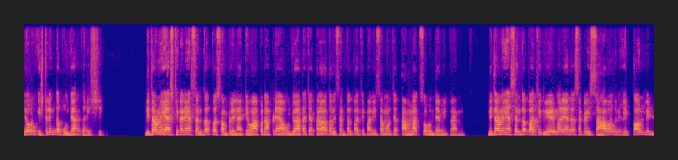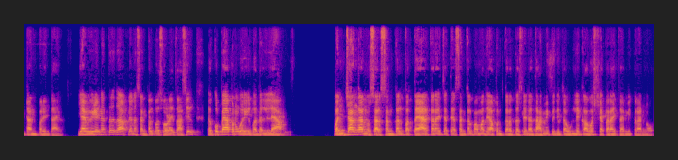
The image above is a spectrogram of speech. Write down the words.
एवं इष्टलिंग पूजा करीशी. मित्रांनो याच ठिकाणी हा संकल्प संपलेला आहे. तेव्हा आपण आपल्या उजव्या हाताच्या तळातळी संकल्पाचे पाणी समोरच्या तामनात सोडून द्या मित्रांनो. मित्रांनो या संकल्पाची वेळ मर्यादा सकाळी सहा वाजून एकावन्न मिनिटांपर्यंत आहे. या वेळेनंतर जर आपल्याला संकल्प सोडायचा असेल तर कृपया आपण वरील बदललेल्या पंचांगानुसार संकल्प तयार करायचा. त्या संकल्पामध्ये आपण करत असलेल्या धार्मिक विधीचा उल्लेख अवश्य करायचा आहे मित्रांनो.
